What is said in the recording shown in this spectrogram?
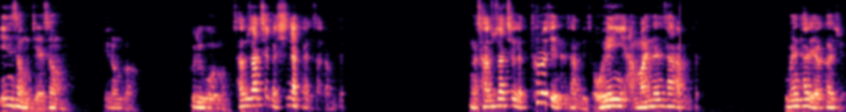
인성, 재성, 이런 거. 그리고 뭐 사주 자체가 신약한 사람들. 그러니까 사주 자체가 틀어져 있는 사람들, 오행이 안 맞는 사람들. 멘탈이 약하죠.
